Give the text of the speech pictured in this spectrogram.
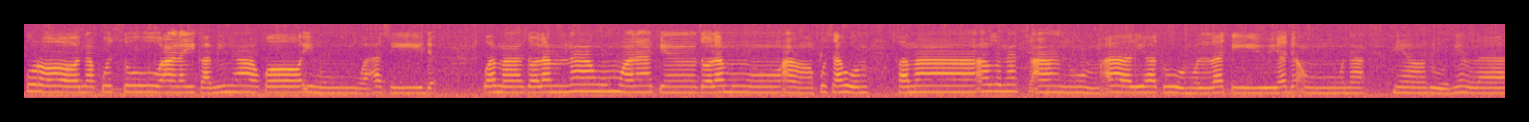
qura naqussu 'alaika minha qa'imun wa hasid وما ظلمناهم ولكن ظلموا أنفسهم فما أغنت عنهم آلهتهم التي يدعون من دون الله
